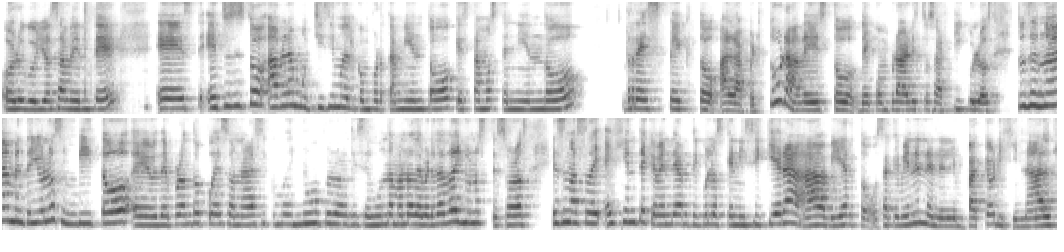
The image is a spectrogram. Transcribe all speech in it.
orgullosamente. Este, entonces, esto habla muchísimo del comportamiento que estamos teniendo respecto a la apertura de esto, de comprar estos artículos. Entonces, nuevamente, yo los invito, eh, de pronto puede sonar así como de, no, pero de segunda mano, de verdad hay unos tesoros. Es más, hay, hay, gente que vende artículos que ni siquiera ha abierto, o sea, que vienen en el empaque original,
